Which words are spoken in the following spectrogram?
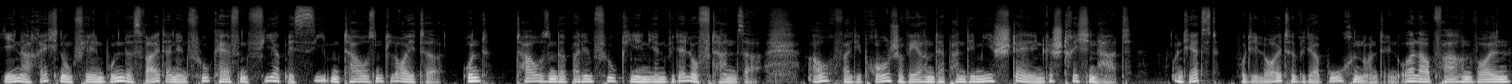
Je nach Rechnung fehlen bundesweit an den Flughäfen 4.000 bis 7.000 Leute und Tausende bei den Fluglinien wie der Lufthansa, auch weil die Branche während der Pandemie Stellen gestrichen hat. Und jetzt, wo die Leute wieder buchen und in Urlaub fahren wollen,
